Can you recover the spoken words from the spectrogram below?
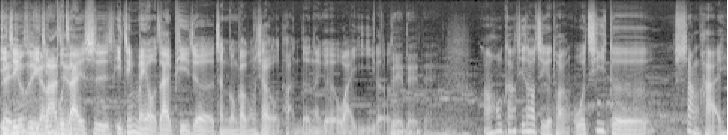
已经就是、已经不再是，已经没有再披着成功高中校友团的那个外衣了。对对对。嗯、然后刚介绍几个团，我记得上海。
